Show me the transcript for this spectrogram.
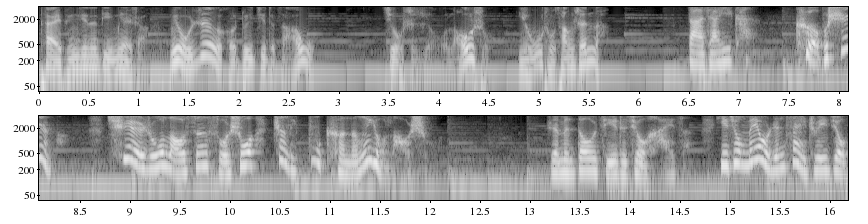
太平间的地面上没有任何堆积的杂物。就是有老鼠，也无处藏身呢。大家一看，可不是嘛，确如老孙所说，这里不可能有老鼠。人们都急着救孩子，也就没有人再追究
